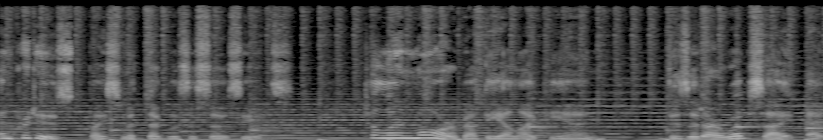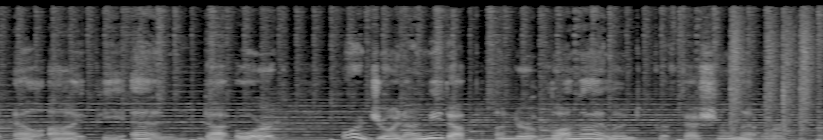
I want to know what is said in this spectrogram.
and produced by Smith Douglass Associates. To learn more about the LIPN, visit our website at lipn.org or join our meetup under Long Island Professional Network.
